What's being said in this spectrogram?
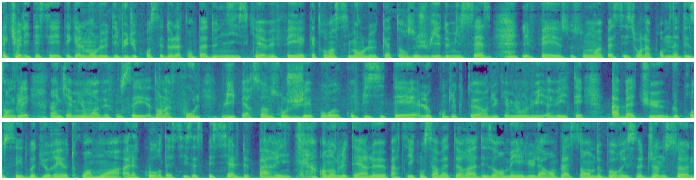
L'actualité, c'est également le début du procès de l'attentat de Nice qui avait fait 86 morts le 14 juillet 2016. Les faits se sont passés sur la promenade des Anglais. Un camion avait foncé dans la foule. Huit personnes sont jugées pour euh, complicité. Le conducteur du camion, lui, avait été abattu. Le procès doit durer euh, trois mois à la cour d'assises spéciale de Paris. En Angleterre, le Parti conservateur a désormais élu la remplaçante de Boris Johnson.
